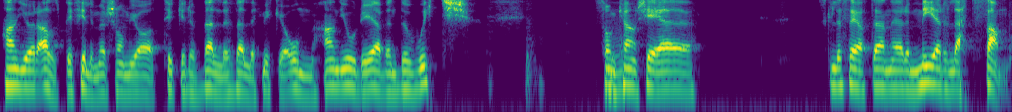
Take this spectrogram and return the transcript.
Han gör alltid filmer som jag tycker väldigt, väldigt mycket om. Han gjorde ju även The Witch. Som mm. kanske är skulle säga att den är mer lättsam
